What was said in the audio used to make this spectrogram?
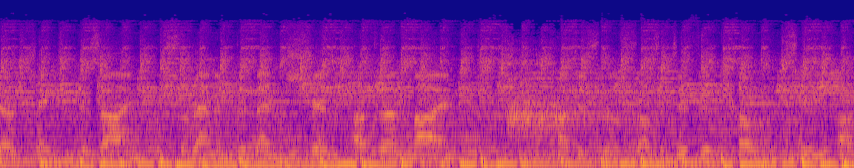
don't change the design. It's the random dimension of the mind. Conscious will solve the difficulty of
